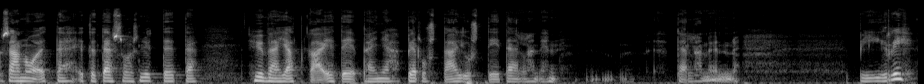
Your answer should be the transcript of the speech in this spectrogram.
sanoi, että, että tässä olisi nyt, että hyvä jatkaa eteenpäin ja perustaa justiin tällainen, tällainen piiri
